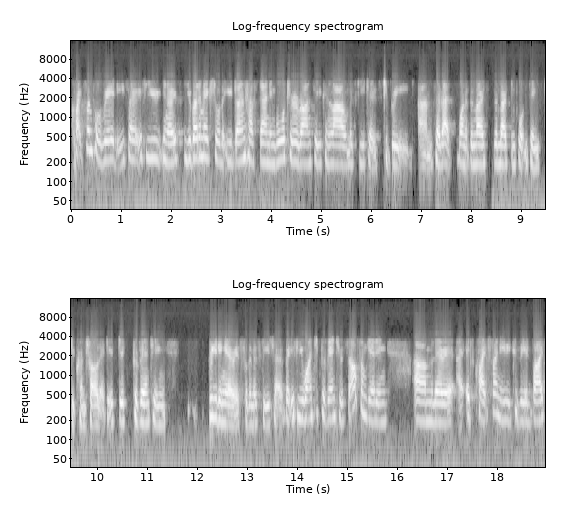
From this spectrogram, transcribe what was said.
quite simple, really. So if you you know you've got to make sure that you don't have standing water around, so you can allow mosquitoes to breed. Um, so that's one of the most the most important things to control it is just preventing breeding areas for the mosquito. But if you want to prevent yourself from getting um, it's quite funny because the advice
